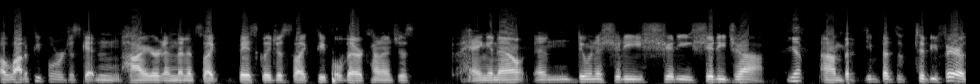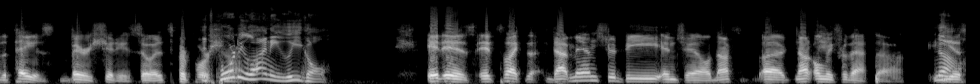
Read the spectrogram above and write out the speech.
a lot of people were just getting hired, and then it's like basically just like people that are kind of just hanging out and doing a shitty, shitty, shitty job. Yep. Um, but but to be fair, the pay is very shitty, so it's It's proportional. borderline illegal. It is. It's like th- that man should be in jail. Not uh, not only for that though. No. He is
